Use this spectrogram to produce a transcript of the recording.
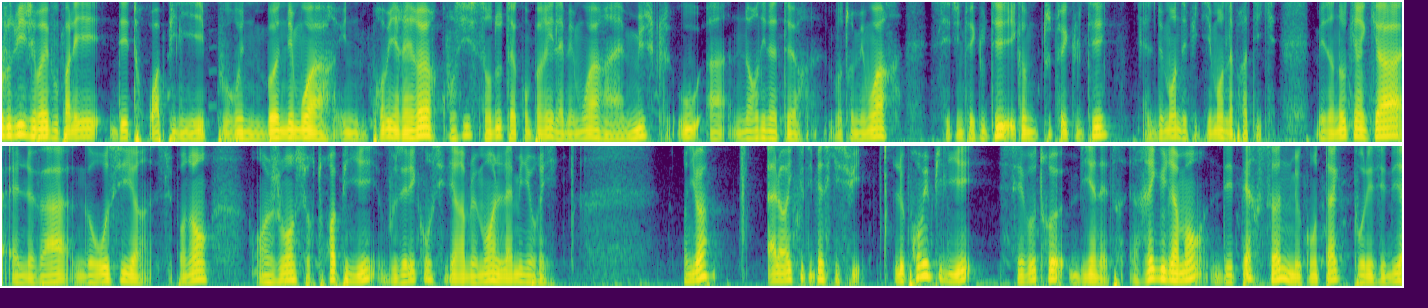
Aujourd'hui, j'aimerais vous parler des trois piliers pour une bonne mémoire. Une première erreur consiste sans doute à comparer la mémoire à un muscle ou à un ordinateur. Votre mémoire, c'est une faculté et comme toute faculté, elle demande effectivement de la pratique. Mais en aucun cas, elle ne va grossir. Cependant, en jouant sur trois piliers, vous allez considérablement l'améliorer. On y va? Alors écoutez bien ce qui suit. Le premier pilier, c'est votre bien-être. Régulièrement, des personnes me contactent pour les aider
